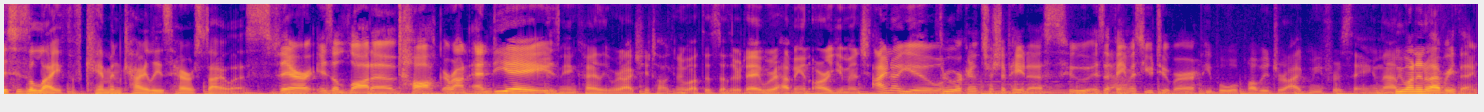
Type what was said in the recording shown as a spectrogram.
This is the life of Kim and Kylie's hairstylist. There is a lot of talk around NDAs. Me and Kylie were actually talking about this the other day. We were having an argument. I know you through working with Trisha Paytas, who is a Yeah. famous YouTuber. People will probably drag me for saying that. We want to know everything.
